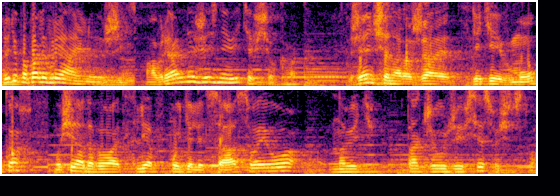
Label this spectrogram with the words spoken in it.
люди попали в реальную жизнь. А в реальной жизни, видите, все как. Женщина рожает детей в муках, мужчина добывает хлеб в поте лица своего, но ведь так живут же и все существа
